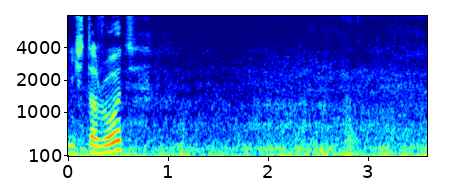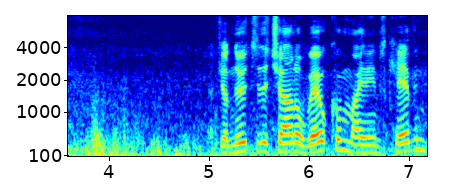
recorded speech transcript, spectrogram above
Easter Road. If you're new to the channel, welcome. My name's Kevin.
